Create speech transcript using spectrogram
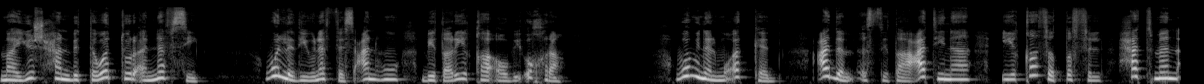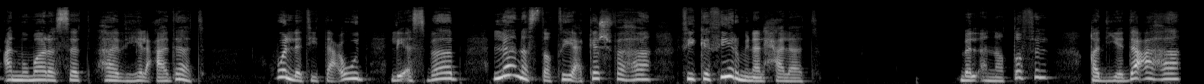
ما يشحن بالتوتر النفسي والذي ينفس عنه بطريقة أو بأخرى. ومن المؤكد عدم استطاعتنا إيقاف الطفل حتما عن ممارسة هذه العادات والتي تعود لأسباب لا نستطيع كشفها في كثير من الحالات. بل أن الطفل قد يدعها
